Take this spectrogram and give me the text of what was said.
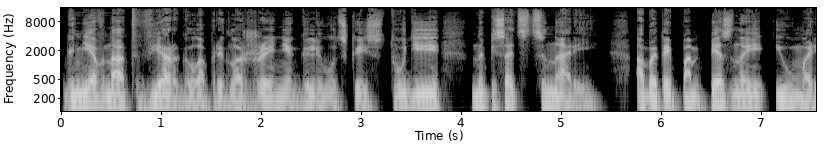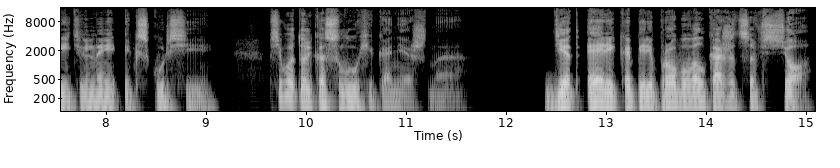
гневно отвергла предложение голливудской студии написать сценарий об этой помпезной и уморительной экскурсии. Всего только слухи, конечно. Дед Эрика перепробовал, кажется, все —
